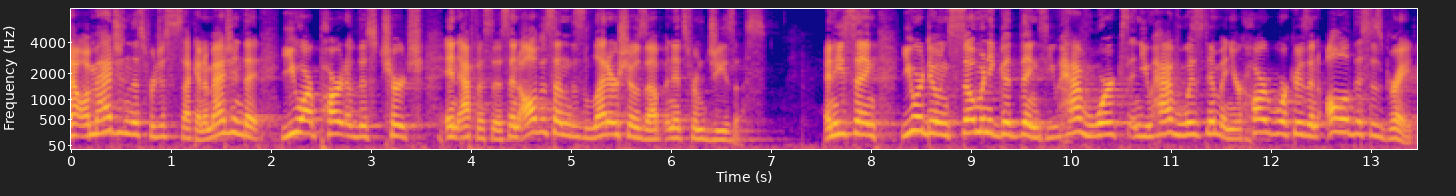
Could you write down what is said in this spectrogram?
Now, imagine this for just a second. Imagine that you are part of this church in Ephesus, and all of a sudden this letter shows up and it's from Jesus. And he's saying, You are doing so many good things. You have works and you have wisdom and you're hard workers, and all of this is great.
